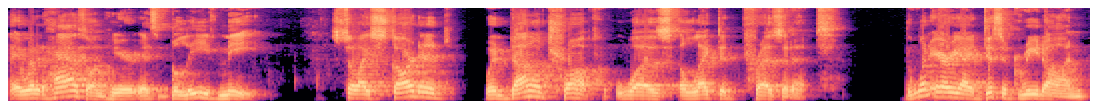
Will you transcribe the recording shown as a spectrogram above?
And what it has on here is believe me. So I started when Donald Trump was elected president. The one area I disagreed on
